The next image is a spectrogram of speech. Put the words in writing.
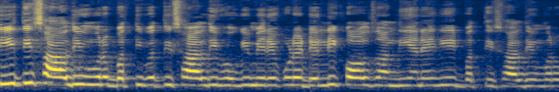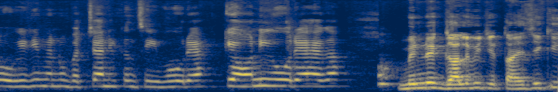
30 30 ਸਾਲ ਦੀ ਉਮਰ 32 32 ਸਾਲ ਦੀ ਹੋ ਗਈ ਮੇਰੇ ਕੋਲੇ ਡੇਲੀ ਕਾਲਸ ਆਉਂਦੀਆਂ ਨੇ ਜੀ 32 ਸਾਲ ਦੀ ਉਮਰ ਹੋ ਗਈ ਜੀ ਮੈਨੂੰ ਬੱਚਾ ਨਹੀਂ ਕਨਸੀਵ ਹੋ ਰਿਹਾ ਕਿਉਂ ਨਹੀਂ ਹੋ ਰਿਹਾ ਹੈਗਾ। ਮੈਨੂੰ ਇੱਕ ਗੱਲ ਵੀ ਚੇਤਾ ਆਈ ਸੀ ਕਿ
